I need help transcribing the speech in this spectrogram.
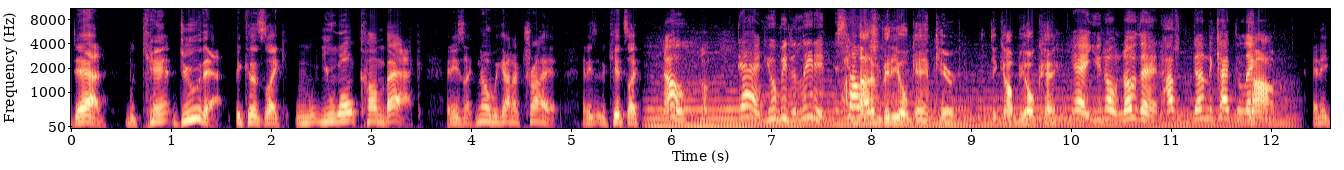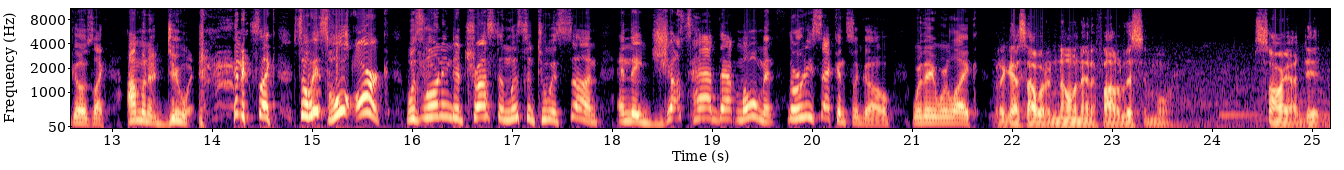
Dad, we can't do that because like you won't come back." And he's like, "No, we gotta try it." And he's, the kid's like, No, Dad, you'll be deleted. It's not, Not a you- video game character. I think I'll be okay. Yeah, you don't know that. I've done the calculation. Tom, and he goes like, "I'm gonna do it," and it's like, so his whole arc was learning to trust and listen to his son, and they just had that moment 30 seconds ago where they were like, But I guess I would have known that if I'd have listened more. Sorry I didn't.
